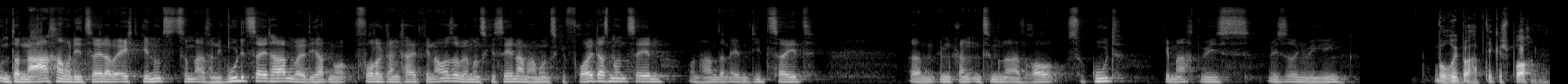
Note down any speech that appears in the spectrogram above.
Und danach haben wir die Zeit aber echt genutzt, um einfach eine gute Zeit haben, weil die hatten wir vor der Krankheit genauso. Wenn wir uns gesehen haben, haben wir uns gefreut, dass wir uns sehen und haben dann eben die Zeit ähm, im Krankenzimmer dann einfach auch so gut gemacht, wie es, wie es irgendwie ging. Worüber habt ihr gesprochen?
